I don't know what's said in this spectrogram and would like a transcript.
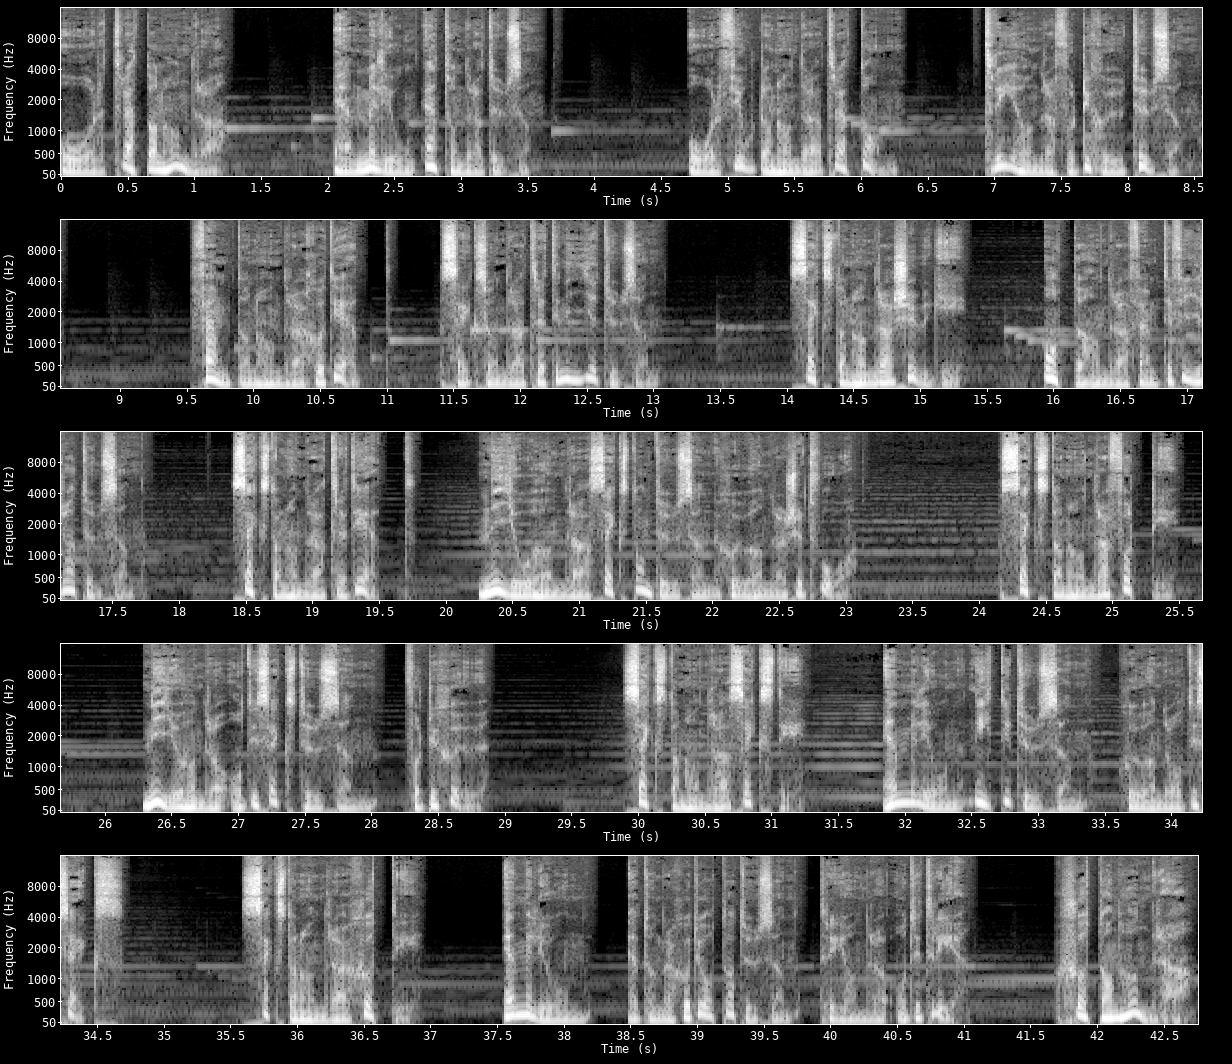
År 1300 1 100 000. År 1413 347 000. 1571 639 000. 1620 854 000. 1631 916 722. 1640 986 047. 1660 1 90 786. 1670 1 178 383. 1700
